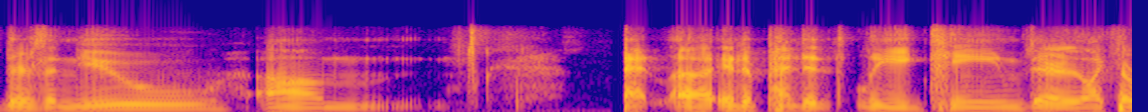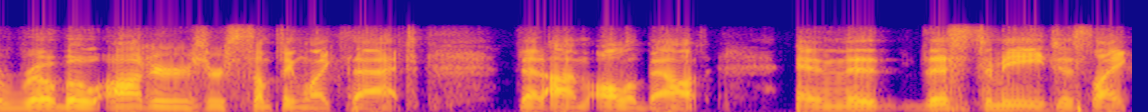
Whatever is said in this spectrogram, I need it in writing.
there's a new um, at uh, independent league team. They're like the Robo Otters or something like that that I'm all about. And th- this to me just like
